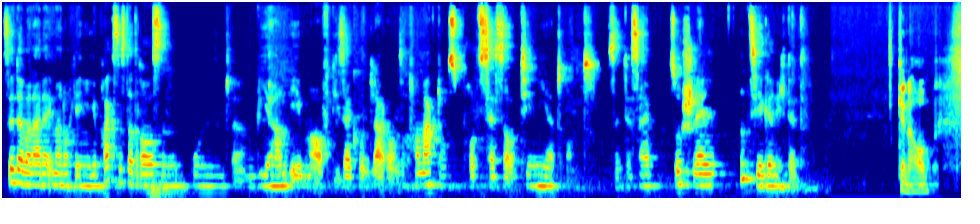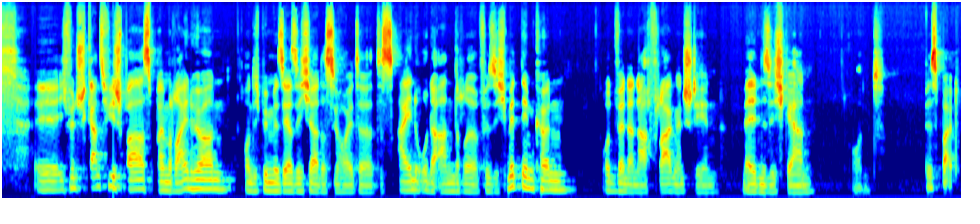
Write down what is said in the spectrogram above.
sind aber leider immer noch gängige Praxis da draußen und äh, wir haben eben auf dieser Grundlage unsere Vermarktungsprozesse optimiert und sind deshalb so schnell und zielgerichtet. Genau. Äh, ich wünsche ganz viel Spaß beim Reinhören und ich bin mir sehr sicher, dass Sie heute das eine oder andere für sich mitnehmen können. Und wenn danach Fragen entstehen, melden Sie sich gern und bis bald.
